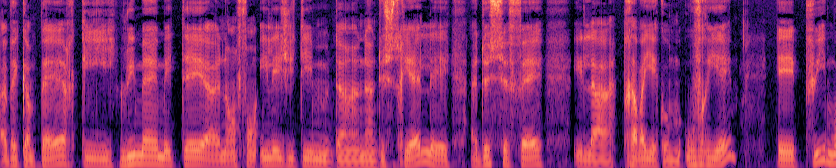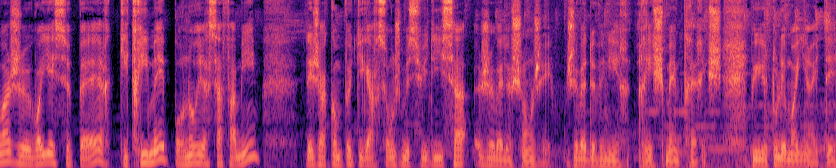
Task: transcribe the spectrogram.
avec un père qui lui-même était un enfant illégitime d'un industriel et euh, de ce fait, il a travaillé comme ouvrier. Et puis moi, je voyais ce père qui trimait pour nourrir sa famille. Déjà comme petit garçon, je me suis dit ça, je vais le changer. Je vais devenir riche, même très riche. Puis tous les moyens étaient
